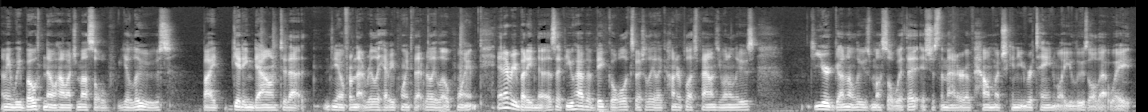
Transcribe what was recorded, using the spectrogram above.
I mean, we both know how much muscle you lose by getting down to that, you know, from that really heavy point to that really low point. And everybody does. If you have a big goal, especially like 100 plus pounds you want to lose, you're gonna lose muscle with it. It's just a matter of how much can you retain while you lose all that weight.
